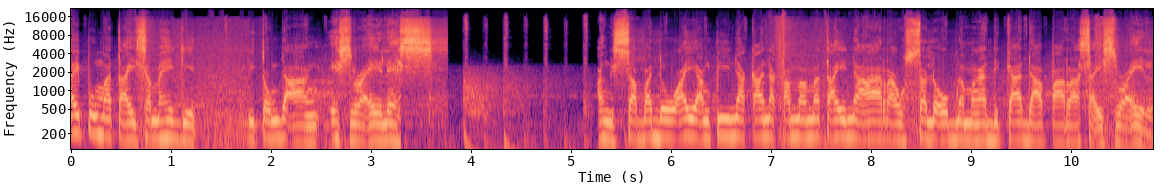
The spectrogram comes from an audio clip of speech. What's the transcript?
ay pumatay sa mahigit pitong daang Israeles. Ang Sabado ay ang pinaka nakamamatay na araw sa loob ng mga dekada para sa Israel.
